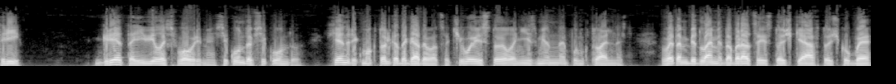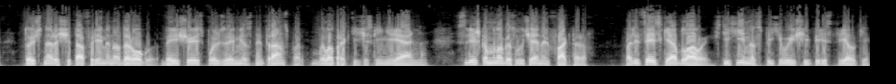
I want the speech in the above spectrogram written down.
3. Грета явилась вовремя, секунда в секунду. Хенрик мог только догадываться, чего ей стоила неизменная пунктуальность. В этом бедламе добраться из точки А в точку Б, точно рассчитав время на дорогу, да еще используя местный транспорт, было практически нереально. Слишком много случайных факторов. Полицейские облавы, стихийно вспыхивающие перестрелки,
